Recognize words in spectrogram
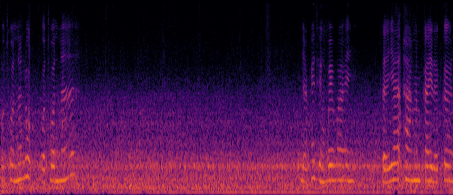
อดทนนะลูกอดทนนะ อยากให้ถึงไวๆแต่ระยะทางมันไกลเหลือเกิน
